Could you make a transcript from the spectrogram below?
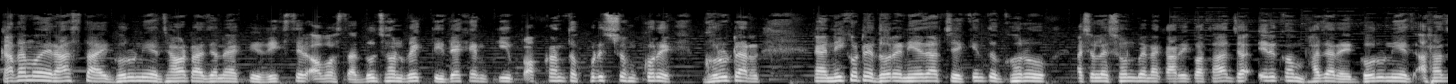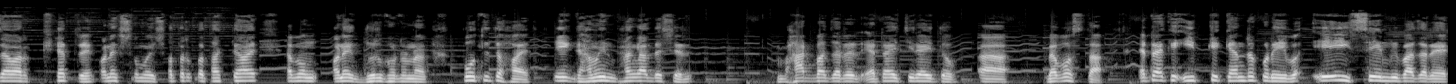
কাদাময় রাস্তায় গরু নিয়ে যাওয়াটা যেন একটি রিক্সের অবস্থা। দুজন ব্যক্তি দেখেন কি অক্রান্ত পরিশ্রম করে গরুটার নিকটে ধরে নিয়ে যাচ্ছে, কিন্তু গরু আসলে শুনবে না কারি কথা। যা এরকম বাজারে গরু নিয়ে আসা যাওয়ার ক্ষেত্রে অনেক সময় সতর্ক থাকতে হয় এবং অনেক দুর্ঘটনার পতিত হয়। এই গ্রামীণ বাংলাদেশের হাট বাজারের এটাই চিরায়িত ব্যবস্থা। এটাকে ঈদকে কেন্দ্র করে এই- সিএনবি বাজারে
